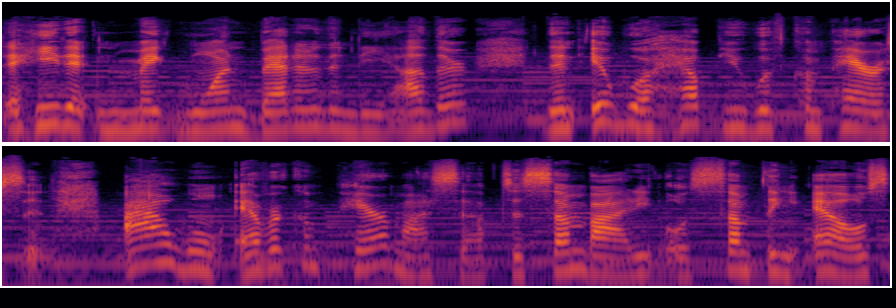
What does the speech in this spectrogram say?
that He didn't make one better than the other, then it will help you with comparison. I won't ever compare myself to somebody or something else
